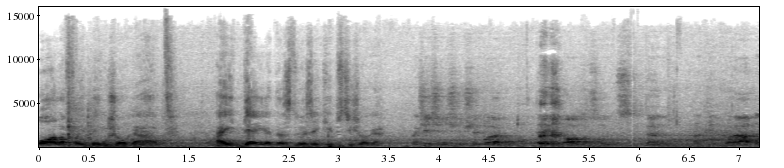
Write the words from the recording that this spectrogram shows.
bola foi bem jogado. A ideia das duas equipes de jogar. Gente, a gente chegou a 10 jogos, ou tanto na temporada.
